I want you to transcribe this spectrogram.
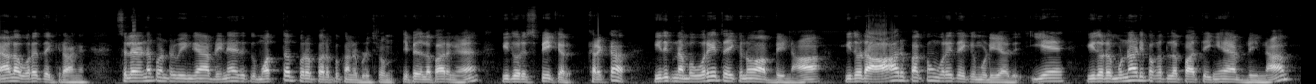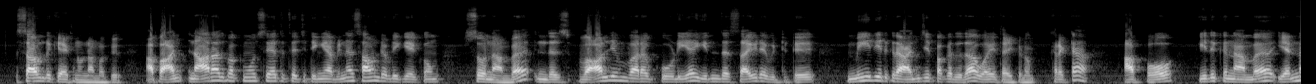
மேலே உரை தைக்கிறாங்க. சிலர் என்ன பண்ணுவீங்க அப்படின்னா இதுக்கு மொத்த புறப்பரப்பு கண்டுபிடிச்சிரும். இப்போ இதில் பாருங்கள் இது ஒரு ஸ்பீக்கர் கரெக்டாக இதுக்கு நம்ம உரை தைக்கணும் அப்படின்னா இதோட ஆறு பக்கம் உரை தைக்க முடியாது. ஏன்? இதோட முன்னாடி பக்கத்தில் பார்த்தீங்க அப்படின்னா சவுண்டு கேட்கணும் நமக்கு. அப்போ அஞ் ஆறாவது பக்கமும் சேர்த்து தைச்சிட்டிங்க அப்படின்னா சவுண்ட் எப்படி கேட்கும்? ஸோ நம்ம இந்த வால்யூம் வரக்கூடிய இந்த சைடை விட்டுட்டு மீதி இருக்கிற அஞ்சு பக்கத்துக்கு தான் உரை தைக்கணும் கரெக்டாக அப்போது இதுக்கு நாம் என்ன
